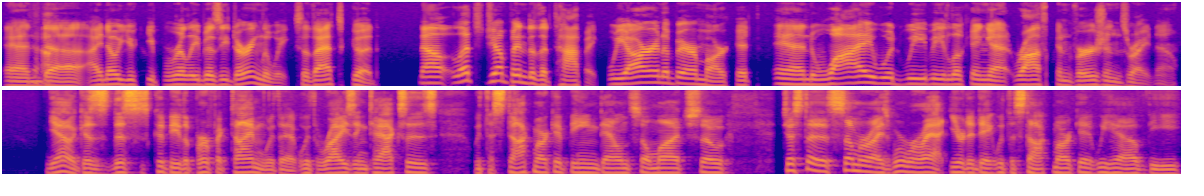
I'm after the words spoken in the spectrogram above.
And yeah. uh, I know you keep really busy during the week, so that's good. Now, let's jump into the topic. We are in a bear market, and why would we be looking at Roth conversions right now? Yeah, because this could be the perfect time with it, with rising taxes, with the stock market being down so much. So, just to summarize where we're at year to date with the stock market, we have the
